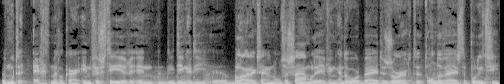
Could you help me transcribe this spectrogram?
We moeten echt met elkaar investeren in die dingen die uh, belangrijk zijn in onze samenleving. En daar hoort bij de zorg, het onderwijs, de politie,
